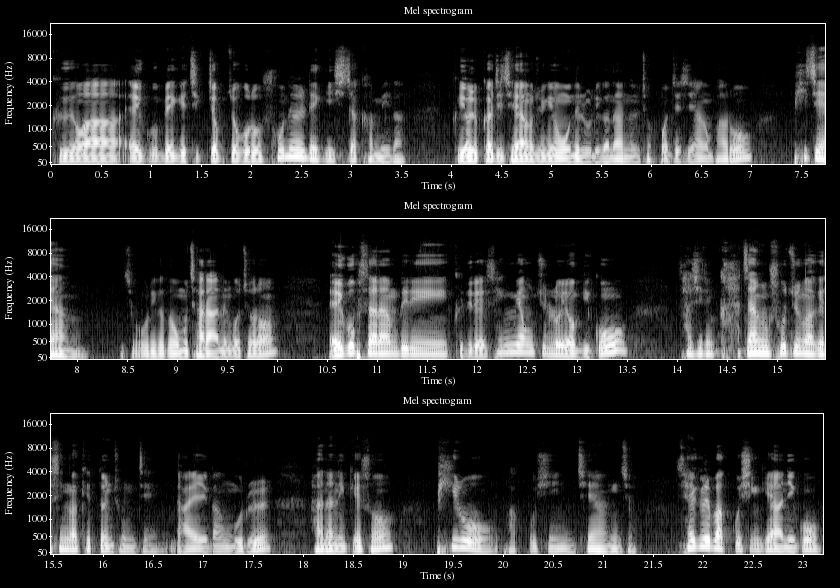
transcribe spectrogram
그와 애굽에게 직접적으로 손을 대기 시작합니다. 그열 가지 재앙 중에 오늘 우리가 나눈 첫 번째 재앙은 바로 피재앙. 그렇죠? 우리가 너무 잘 아는 것처럼 애굽 사람들이 그들의 생명줄로 여기고 사실은 가장 소중하게 생각했던 존재 나일 강 물을 하나님께서 피로 바꾸신 재앙이죠. 색을 바꾸신 게 아니고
